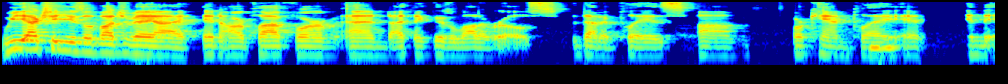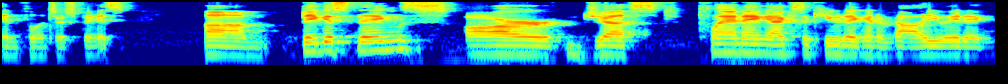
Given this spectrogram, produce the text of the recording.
we actually use a bunch of AI in our platform, and I think there's a lot of roles that it plays um, or can play in, in the influencer space. Um, biggest things are just planning, executing, and evaluating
